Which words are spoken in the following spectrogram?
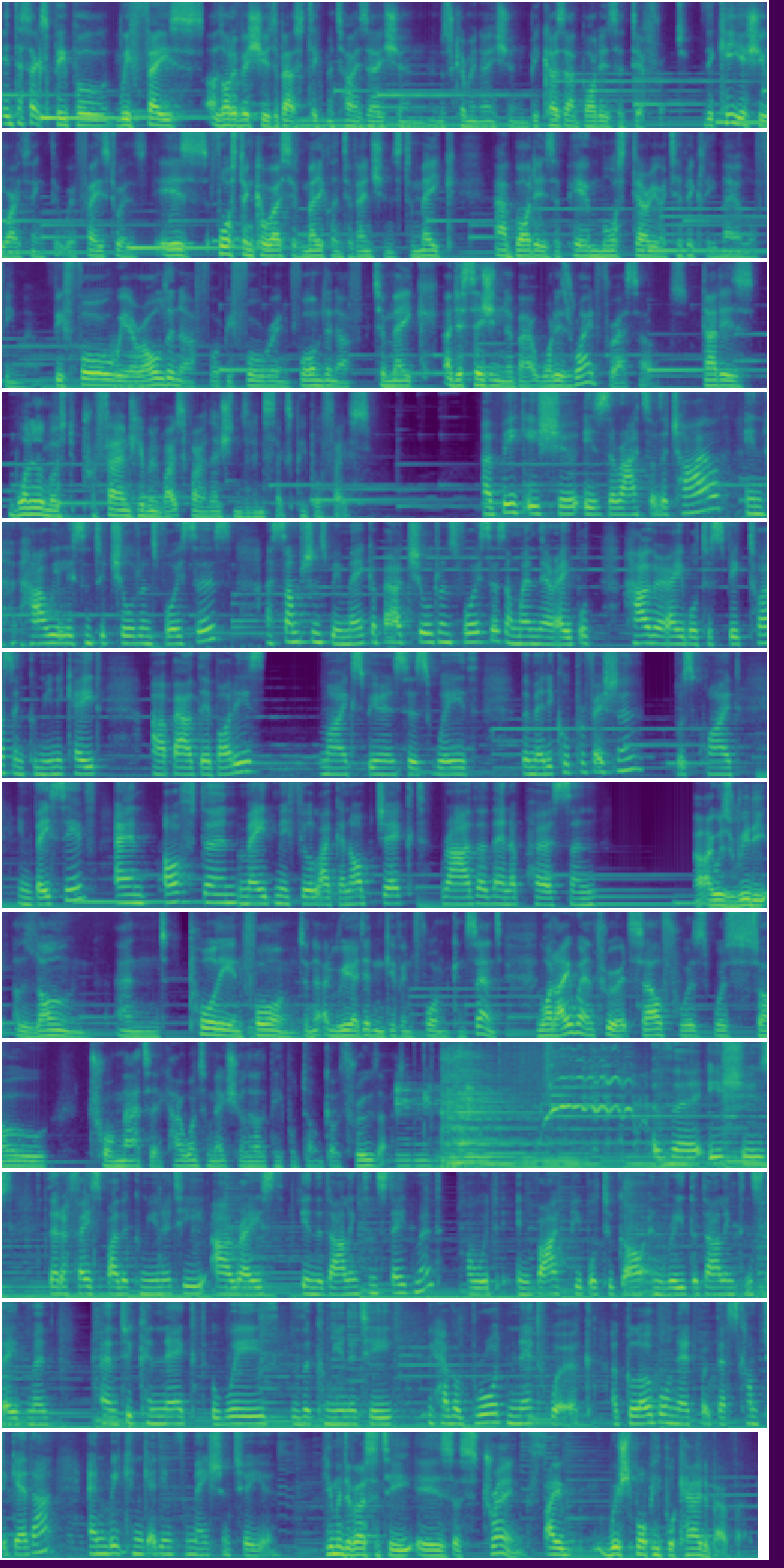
Intersex people, we face a lot of issues about stigmatization and discrimination because our bodies are different. The key issue, I think, that we're faced with is forced and coercive medical interventions to make our bodies appear more stereotypically male or female. Before we are old enough or before we're informed enough to make a decision about what is right for ourselves. That is one of the most profound human rights violations that intersex people face. A big issue is the rights of the child in how we listen to children's voices, assumptions we make about children's voices and when they're able, how they're able to speak to us and communicate about their bodies. My experiences with the medical profession was quite invasive and often made me feel like an object rather than a person. I was really alone and poorly informed and, and really I didn't give informed consent. What I went through itself was, was so traumatic. I want to make sure that other people don't go through that. The issues that are faced by the community are raised in the Darlington Statement. I would invite people to go and read the Darlington Statement and to connect with the community. We have a broad network, a global network that's come together and we can get information to you. Human diversity is a strength. I wish more people cared about that.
